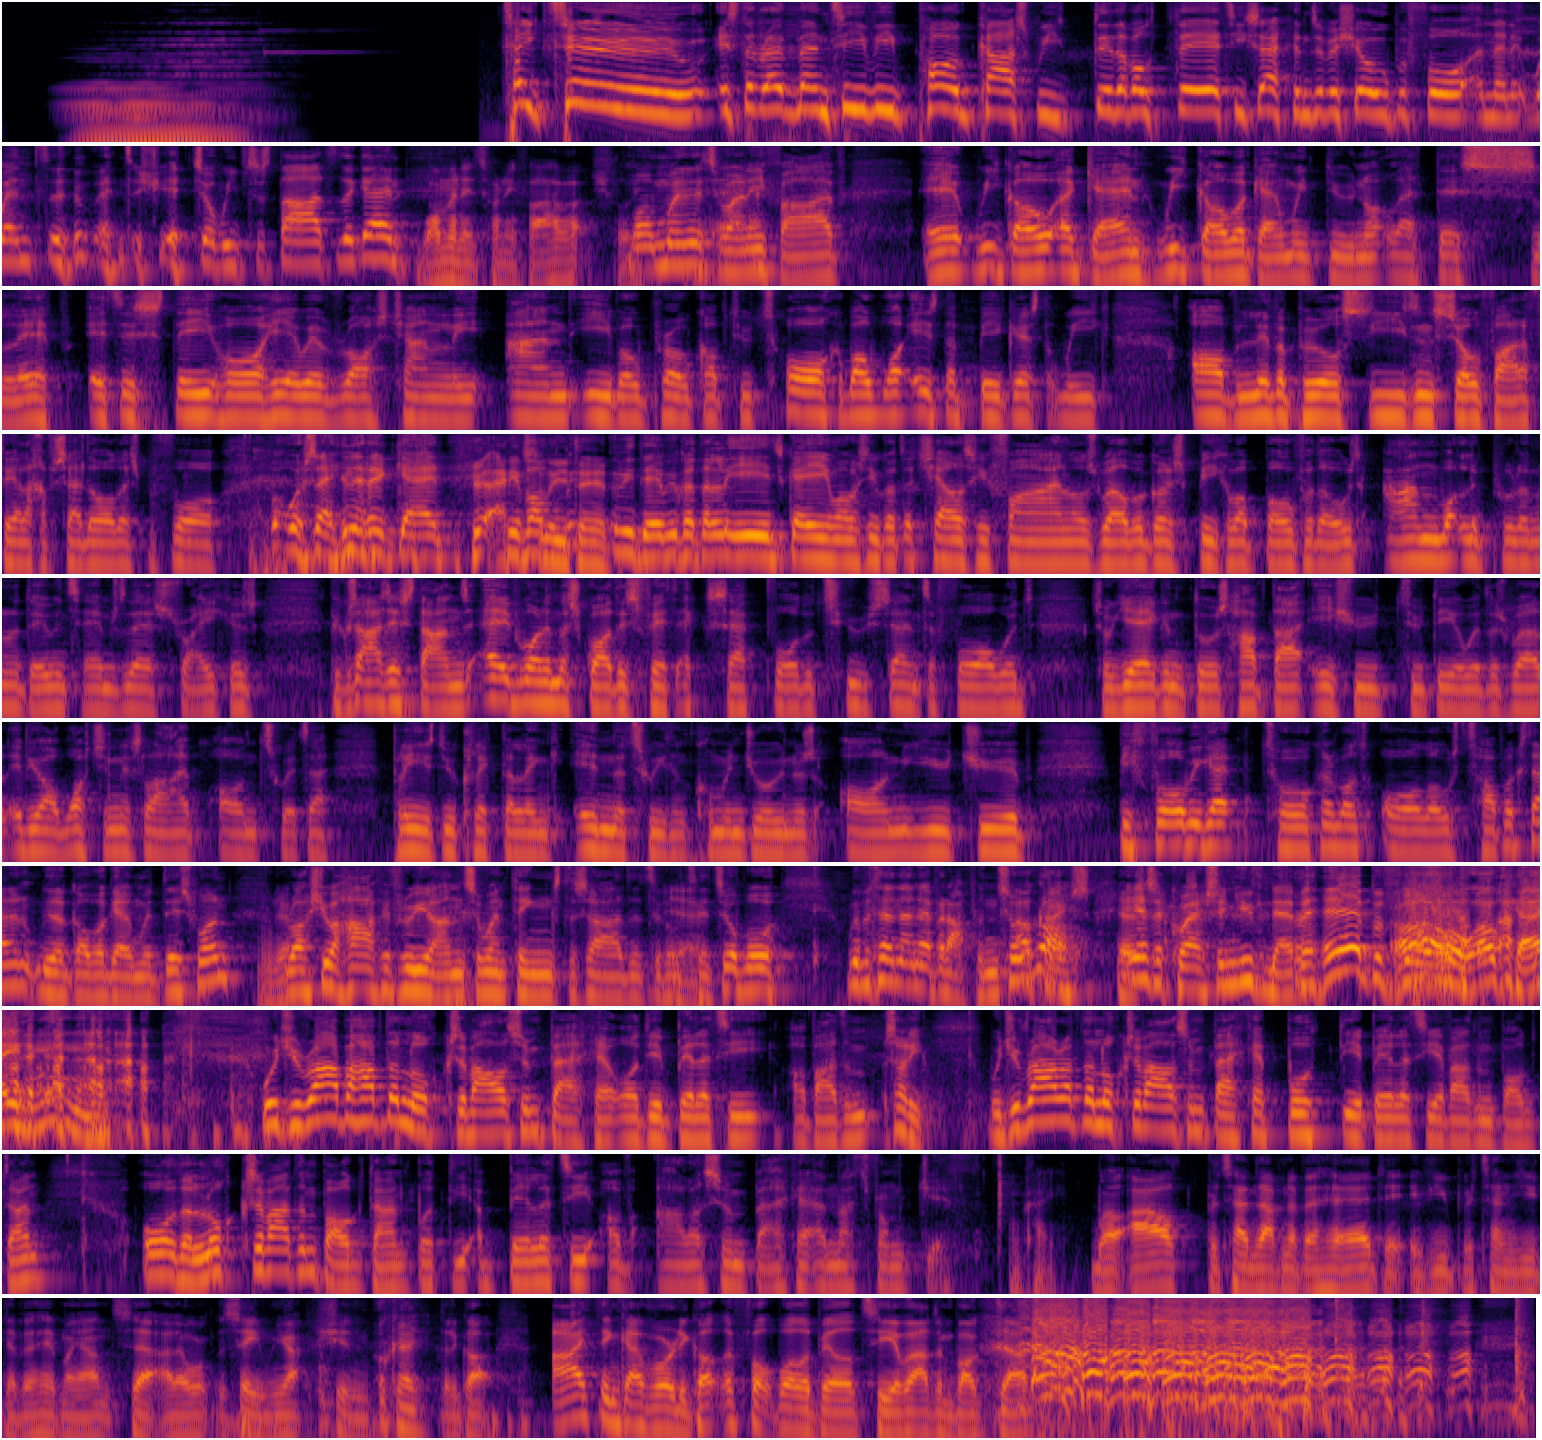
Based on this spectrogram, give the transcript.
Take two! It's the Redmen TV podcast. We did about 30 seconds of a show before and then it went to, went to shit, so we've just started again. One minute 25, actually. One minute 25. Uh, we go again. We go again. We do not let this slip. It is Steve Hoare here with Ross Chanley and Ivo Prokop to talk about what is the biggest week of Liverpool season so far. I feel like I've said all this before, but we're saying it again. You actually We've got, did. We did. We've got the Leeds game. Obviously, we've got the Chelsea final as well. We're going to speak about both of those and what Liverpool are going to do in terms of their strikers. Because as it stands, everyone in the squad is fit except for the two centre forwards. So Jurgen does have that issue to deal with as well. If you are watching this live on Twitter, please do click the link in the tweet and come and join us on YouTube. Before we get talking about all those topics, then we'll go again with this one. Ross, you were halfway through your answer when things decided to go Yeah. tits up, but we pretend that never happened. So, Okay. Ross, Yeah. here's a question you've never heard before. Oh, okay. Hmm. Would you rather have the looks of Alisson Becker or the ability of Adam? Sorry, would you rather have the looks of Alisson Becker but the ability of Adam Bogdan, or the looks of Adam Bogdan but the ability of Alisson Becker? And that's from Jith. okay. Well, I'll pretend I've never heard it if you pretend you've never heard my answer and I want the same reaction Okay. that I got. I think I've already got the football ability of Adam Bogdan.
